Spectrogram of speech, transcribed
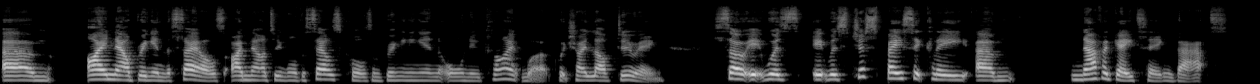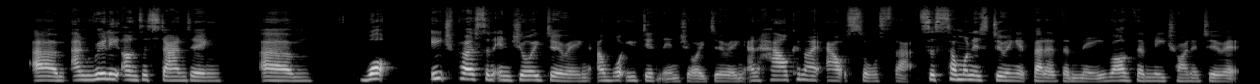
um, I now bring in the sales. I'm now doing all the sales calls and bringing in all new client work, which I love doing. So it was, it was just basically, um, navigating that um, and really understanding um, what each person enjoyed doing and what you didn't enjoy doing and how can i outsource that so someone is doing it better than me rather than me trying to do it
